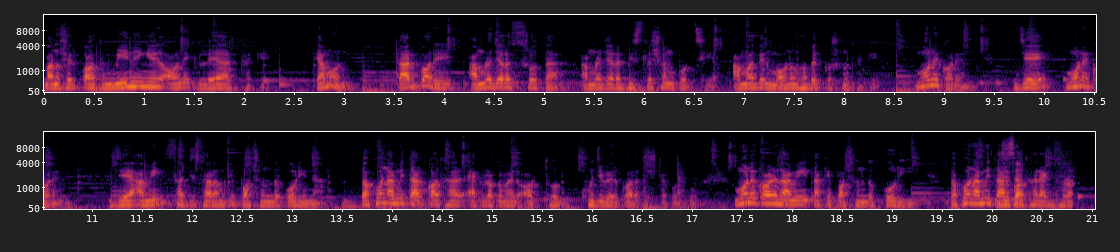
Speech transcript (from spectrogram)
মানুষের কথা মিনিং এর অনেক লেয়ার থাকে। কেমন? তারপরে আমরা যারা শ্রোতা আমরা যারা বিশ্লেষণ করছি আমাদের মনোভাবের প্রশ্ন থাকে। মনে করেন যে মনে করেন যে আমি সাজ্জিদ সালামকে পছন্দ করি না তখন আমি তার কথার এক রকমের অর্থ খুঁজে বের করার চেষ্টা করব। মনে করেন আমি তাকে পছন্দ করি তখন আমি তার কথার এক ধরনের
